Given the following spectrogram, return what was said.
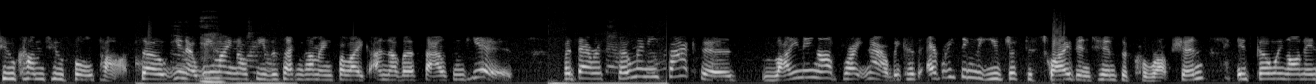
to come to full pass. So, you know, we might not see the second coming for like another thousand years. But there are so many factors lining up right now because everything that you've just described in terms of corruption is going on in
